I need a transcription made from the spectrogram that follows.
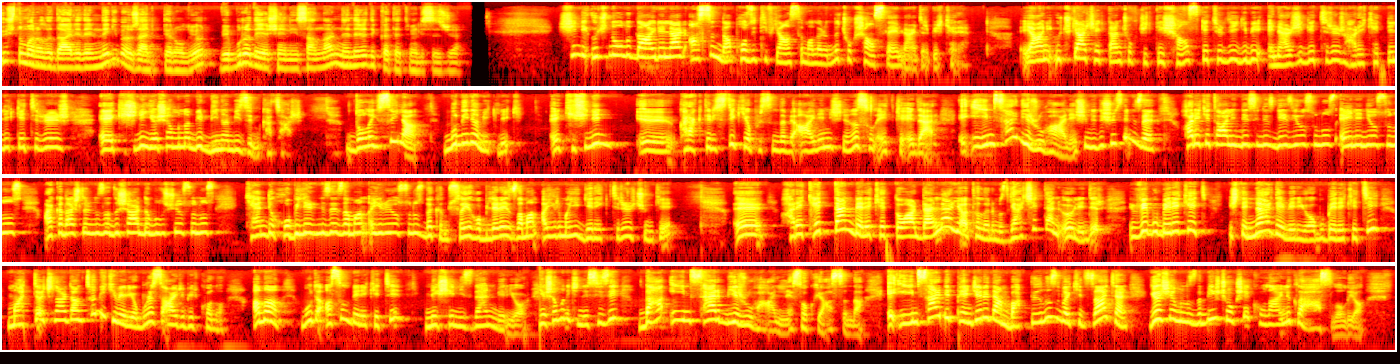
3 numaralı dairelerin ne gibi özellikleri oluyor ve burada yaşayan insanlar nelere dikkat etmeli sizce? Şimdi üç nolu daireler aslında pozitif yansımalarında çok şanslı evlerdir bir kere. Yani üç gerçekten çok ciddi şans getirdiği gibi enerji getirir, hareketlilik getirir, e, kişinin yaşamına bir dinamizm katar. Dolayısıyla bu dinamiklik e, kişinin e, karakteristik yapısında ve ailenin içine nasıl etki eder? E, iyimser bir ruh hali. Şimdi düşünsenize hareket halindesiniz, geziyorsunuz, eğleniyorsunuz, arkadaşlarınızla dışarıda buluşuyorsunuz, kendi hobilerinize zaman ayırıyorsunuz. Bakın bu sayı hobilere zaman ayırmayı gerektirir çünkü. E, hareketten bereket doğar derler ya atalarımız. Gerçekten öyledir. Ve bu bereket işte nerede veriyor bu bereketi? Maddi açılardan tabii ki veriyor. Burası ayrı bir konu. Ama burada asıl bereketi neşenizden veriyor. Yaşamın içinde sizi daha iyimser bir ruh haline sokuyor aslında. E iyimser bir pencereden baktığınız vakit zaten yaşamınızda birçok şey kolaylıkla hasıl oluyor.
